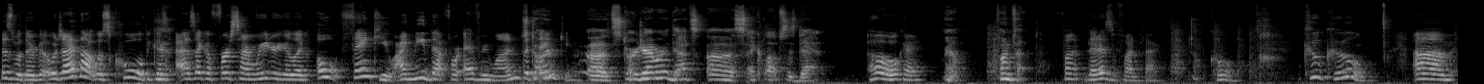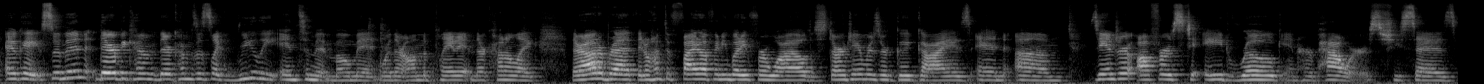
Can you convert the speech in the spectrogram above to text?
this is what their, abil-" which I thought was cool because as like a first time reader, you're like, oh, thank you, I need that for everyone, but Star, thank you. Uh, Starjammer, that's uh, Cyclops' dad. Oh, okay. Yeah. Fun fact. Fun. That is a fun fact. Cool. Cool, cool. Um, okay, so then there become there comes this like really intimate moment where they're on the planet and they're kind of like they're out of breath. They don't have to fight off anybody for a while. The Starjammers are good guys, and um, Xandra offers to aid Rogue in her powers. She says,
